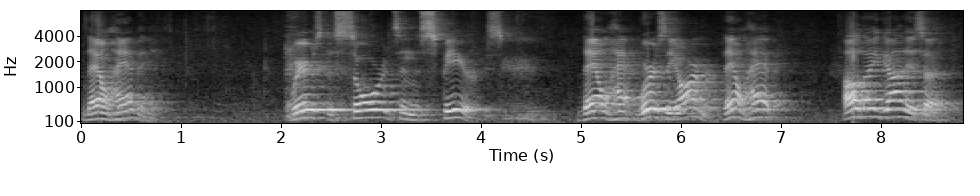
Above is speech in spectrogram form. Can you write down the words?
They don't have any. Where's the swords and the spears? They don't have. Where's the armor? They don't have it. All they got is a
